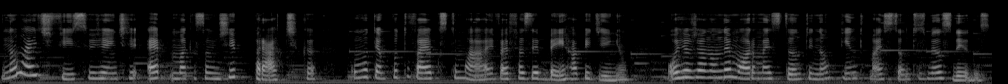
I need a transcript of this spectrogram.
Não é difícil, gente, é uma questão de prática. Com o tempo tu vai acostumar e vai fazer bem rapidinho. Hoje eu já não demoro mais tanto e não pinto mais tanto os meus dedos,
